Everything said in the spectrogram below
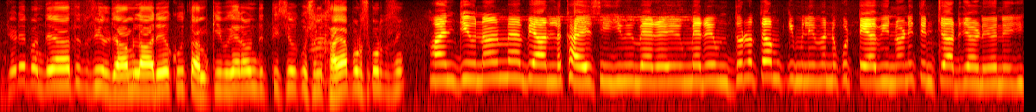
ਜਿਹੜੇ ਬੰਦਿਆਂ ਤੇ ਤੁਸੀਂ ਇਲਜ਼ਾਮ ਲਾ ਰਹੇ ਹੋ ਕੋਈ ਧਮਕੀ ਵਗੈਰਾ ਉਹਨੂੰ ਦਿੱਤੀ ਸੀ ਉਹ ਕੁਝ ਲਿਖਾਇਆ ਪੁਲਿਸ ਕੋਲ ਤੁਸੀਂ? ਹਾਂਜੀ ਉਹਨਾਂ ਨੇ ਮੈਂ ਬਿਆਨ ਲਿਖਾਏ ਸੀ ਜੀ ਵੀ ਮੇਰੇ ਮੇਰੇ ਅੰਦਰੋਂ ਧਮਕੀ ਮਿਲੀ ਮੈਨੂੰ ਕੁੱਟਿਆ ਵੀ ਉਹਨਾਂ ਨੇ ਤਿੰਨ ਚਾਰ ਜਾਣਿਆਂ ਨੇ ਜੀ।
